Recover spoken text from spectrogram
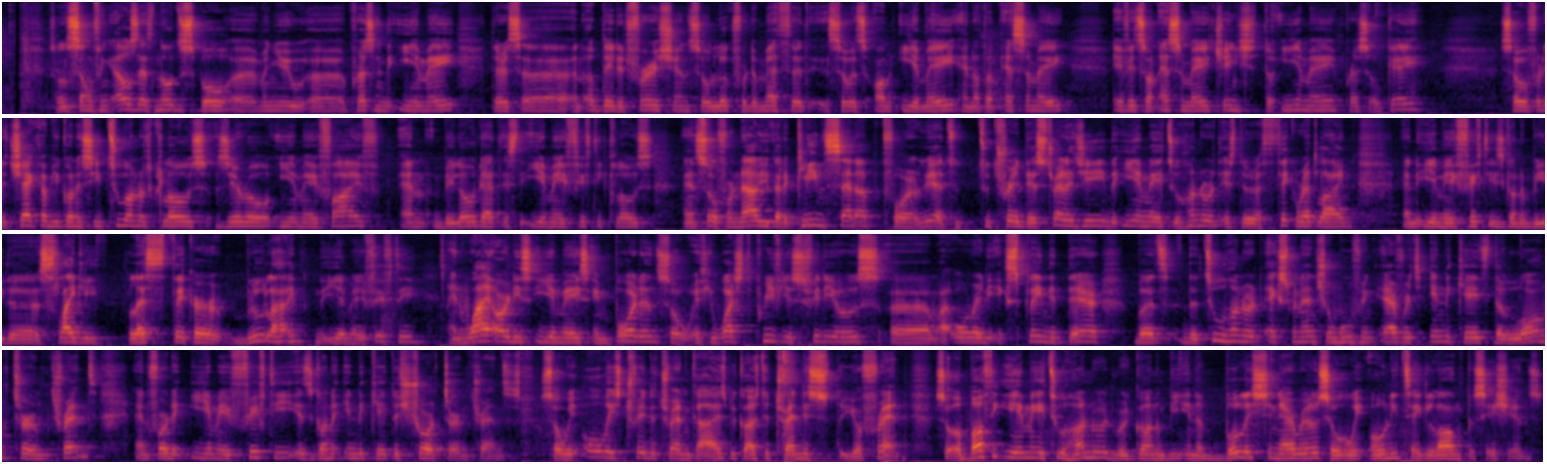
So something else that's noticeable uh, when you uh, press in the EMA there's uh, an updated version, so look for the method so it's on EMA and not on SMA. If it's on SMA, change to EMA, press OK. So for the checkup, you're going to see 200 close, 0 EMA 5, and below that is the EMA 50 close. And so for now, you got a clean setup for yeah to, to trade this strategy. The EMA 200 is the thick red line, and the EMA 50 is going to be the slightly less thicker blue line, the EMA 50. And why are these EMAs important? So if you watched previous videos, um, I already explained it there, but the 200 exponential moving average indicates the long-term trend and for the EMA 50 it's going to indicate the short-term trends. So we always trade the trend guys because the trend is your friend. So above the EMA 200 we're going to be in a bullish scenario so we only take long positions.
